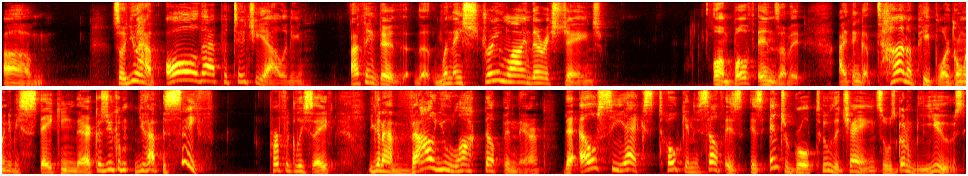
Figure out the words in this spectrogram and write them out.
Um, so you have all that potentiality. I think that when they streamline their exchange on both ends of it, I think a ton of people are going to be staking there because you can you have the safe perfectly safe. You're to have value locked up in there. The LCX token itself is, is integral to the chain, so it's going to be used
